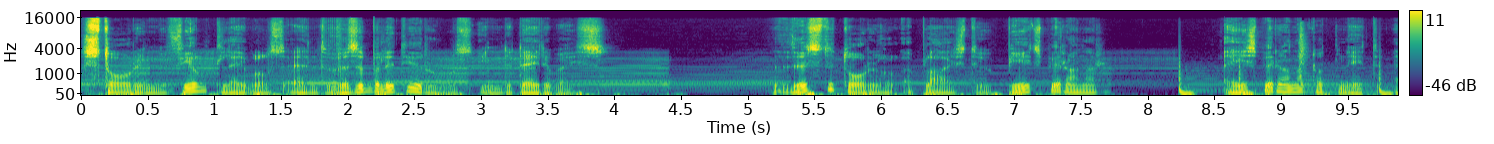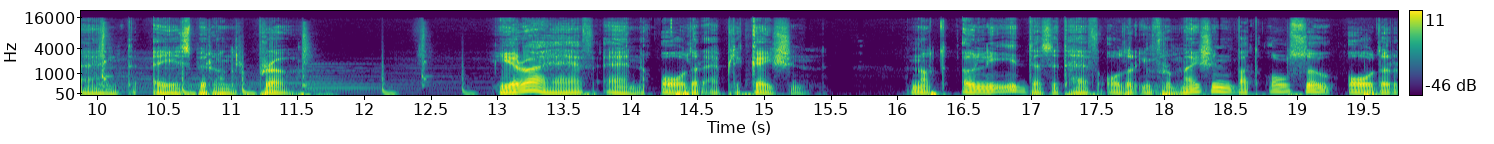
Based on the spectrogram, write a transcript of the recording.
Storing field labels and visibility rules in the database. This tutorial applies to PHP Runner, and ASP Runner Pro. Here I have an order application. Not only does it have order information but also order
